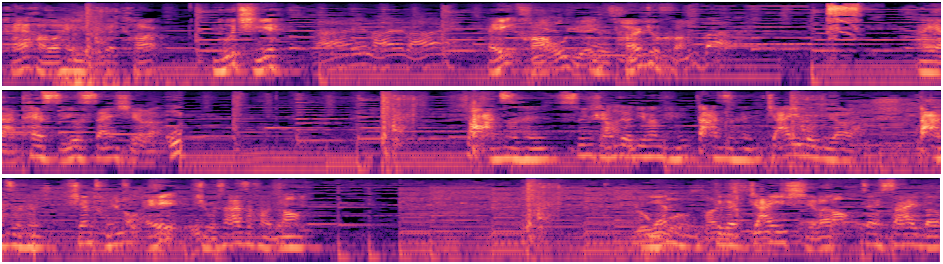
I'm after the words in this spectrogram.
还好我还有一个桃儿，卢奇，来来来，哎好，有桃儿就好。哎呀，太史又三血了。大制衡，孙权这个地方肯定大制衡，加一都不要了。大制衡，先重铸，哎，九杀是好东西。容严我三鲁这个加一血了，再杀一刀。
